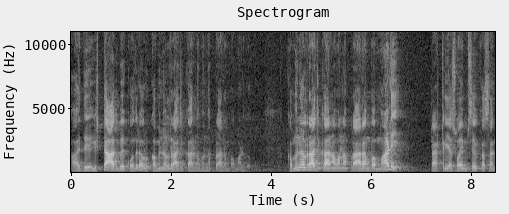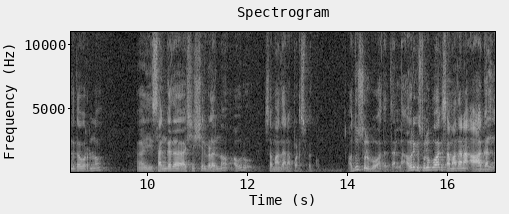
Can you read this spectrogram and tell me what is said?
ಅದು ಇಷ್ಟ ಆಗಬೇಕು ಅಂದರೆ ಅವರು ಕಮ್ಯುನಲ್ ರಾಜಕಾರಣವನ್ನು ಪ್ರಾರಂಭ ಮಾಡಬೇಕು. ಕಮ್ಯುನಲ್ ರಾಜಕಾರಣವನ್ನು ಪ್ರಾರಂಭ ಮಾಡಿ ರಾಷ್ಟ್ರೀಯ ಸ್ವಯಂ ಸೇವಕ ಸಂಘದವರನ್ನು ಈ ಸಂಘದ ಶಿಷ್ಯರುಗಳನ್ನು ಅವರು ಸಮಾಧಾನ ಪಡಿಸ್ಬೇಕು. ಅದು ಸುಲಭವಾದದ್ದಲ್ಲ. ಅವರಿಗೆ ಸುಲಭವಾಗಿ ಸಮಾಧಾನ ಆಗಲ್ಲ.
